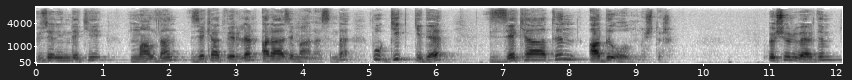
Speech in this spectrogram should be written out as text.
üzerindeki maldan zekat verilen arazi manasında. Bu gitgide zekatın adı olmuştur. Öşür verdim,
